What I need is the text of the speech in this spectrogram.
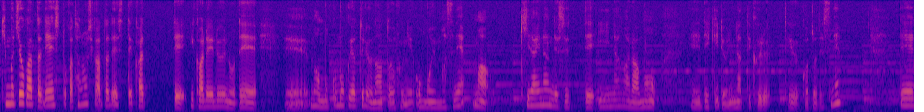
気持ちよかったですとか楽しかったですって帰っていかれるので、えー、まあ、黙々やってるよなというふうに思いますね。まあ、嫌いなんですって言いながらも、えー、できるようになってくるっていうことですね。で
